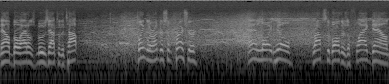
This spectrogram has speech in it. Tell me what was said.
Now Bo Adams moves out to the top. Klingler under some pressure. And Lloyd Hill drops the ball. There's a flag down.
